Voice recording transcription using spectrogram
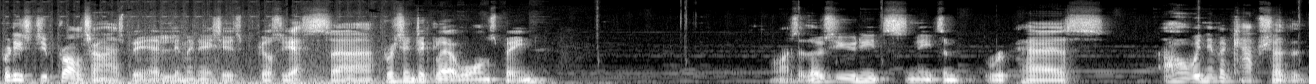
British Gibraltar has been eliminated, because yes, uh, Britain declared war on Spain. Alright, so those units need some repairs. Oh, we never captured the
